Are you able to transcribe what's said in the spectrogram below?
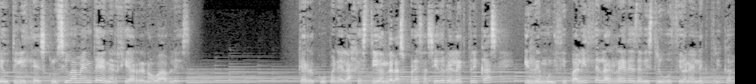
que utilice exclusivamente energías renovables, que recupere la gestión de las presas hidroeléctricas y remunicipalice las redes de distribución eléctrica.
